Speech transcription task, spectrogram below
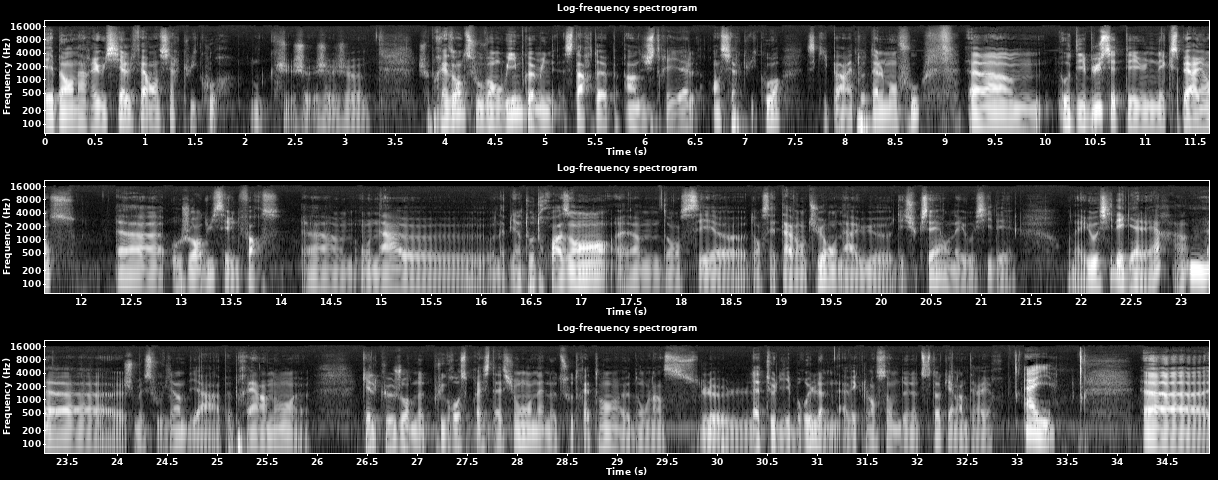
Et eh ben, on a réussi à le faire en circuit court. Donc, je, je, je, présente souvent WIM comme une start-up industrielle en circuit court, ce qui paraît totalement fou. Euh, au début, c'était une expérience. Euh, aujourd'hui, c'est une force. Euh, on, a, euh, on a bientôt trois ans euh, dans, ces, dans cette aventure. On a eu des succès, on a eu aussi des, on a eu aussi des galères. Hein. Mmh. je me souviens d'il y a à peu près un an, quelques jours de notre plus grosse prestation, on a notre sous-traitant dont l'atelier brûle avec l'ensemble de notre stock à l'intérieur. Aïe.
